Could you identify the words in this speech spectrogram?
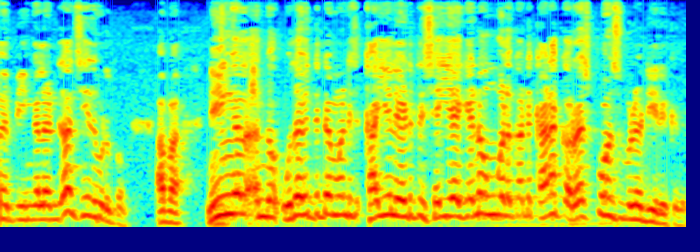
வைப்பீங்கள்னு தான் செய்து கொடுப்போம். அப்ப நீங்கள் அந்த உதவி திட்டம் வந்து கையில் எடுத்து செய்யக்கணும் உங்களுக்கு வந்து கணக்கு ரெஸ்பான்சிபிலிட்டி இருக்குது.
